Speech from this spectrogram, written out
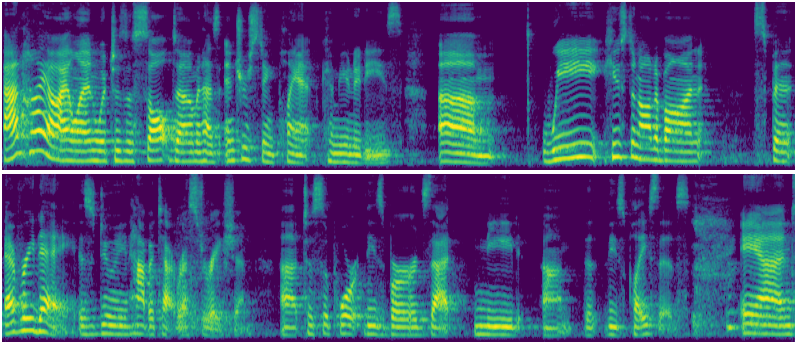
At High Island, which is a salt dome and has interesting plant communities, um, we, Houston Audubon, spent every day is doing habitat restoration uh, to support these birds that need um, the, these places. And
